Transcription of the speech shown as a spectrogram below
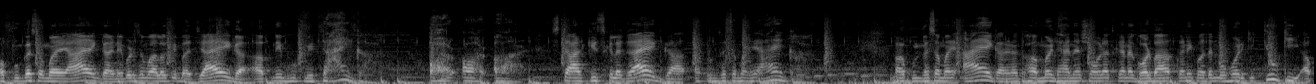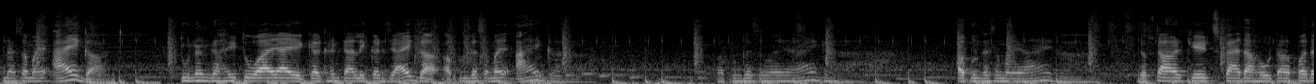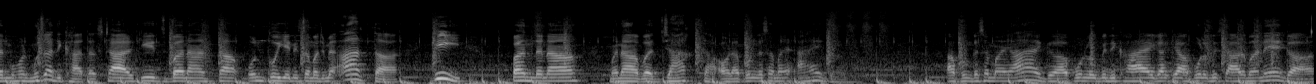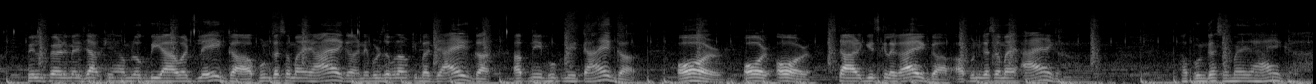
अपन का समय आएगा नेबर वालों के बजाएगा, अपनी भूख मिटाएगा, और और और, स्टार किस के लगाएगा अपन का समय आएगा। अपन का समय आएगा, ना घमंड है ना शौहरत का ना गौर बाप का नहीं पदन मोहर की, क्योंकि अपना समय आएगा। तू नंगा ही तो आया, एक घंटा लेकर जाएगा अपन का समय आएगा। अपन का समय आएगा अपन का समय आएगा। जब स्टार किड्स पैदा होता, पदन मोहन मुझे दिखाता स्टार किड्स बनाता, उनको ये नहीं समझ में आता कि पंदना मनावत जागता और अपन उनका समय आएगा। अपन उनका समय आएगा अपन लोग भी दिखाएगा कि अपन लोग भी स्टार बनेगा। फ़िल्म फेयर में जाके हम लोग भी अवार्ड लेगा अपन का समय आएगा नेबर जबलाम की बजाएगा, अपनी भूख मिटाएगा और और और स्टार किड्स के लगाएगा अपन उनका समय आएगा अपन उनका समय आएगा।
